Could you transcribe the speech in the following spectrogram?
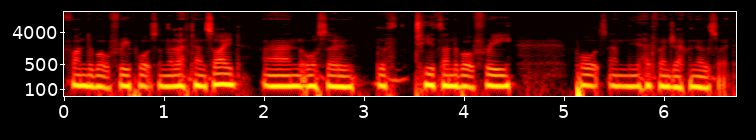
Thunderbolt 3 ports on the left hand side and also the two Thunderbolt 3 ports and the headphone jack on the other side.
